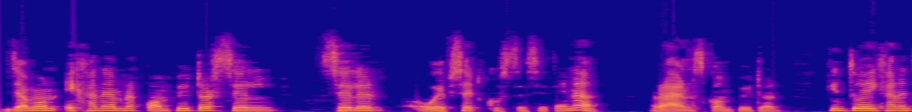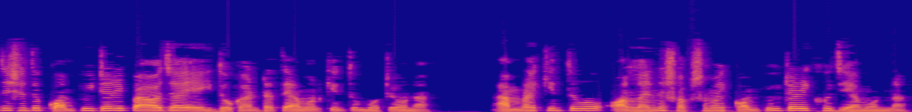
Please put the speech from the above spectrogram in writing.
যেমন এখানে আমরা কম্পিউটার সেল সেলের ওয়েবসাইট খুঁজতেছি, তাই না? রায়ান্স কম্পিউটার কিন্তু এখানে যে শুধু কম্পিউটারই পাওয়া যায় এই দোকানটাতে এমন কিন্তু মোটেও না। আমরা কিন্তু অনলাইনে সবসময় কম্পিউটারই খুঁজি এমন না।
